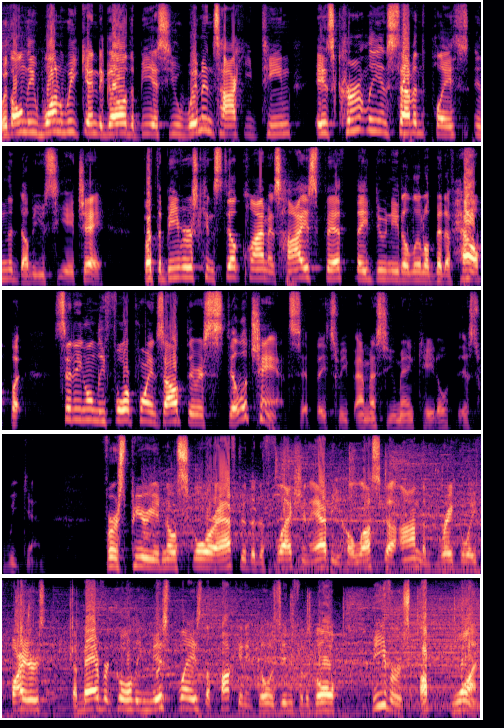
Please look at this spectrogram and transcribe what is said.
With only one weekend to go, the BSU women's hockey team is currently in seventh place in the WCHA. But the Beavers can still climb as high as fifth. They do need a little bit of help, but sitting only four points out, there is still a chance if they sweep MSU Mankato this weekend. First period, no score after the deflection. Abby Haluska on the breakaway fires. The Maverick goalie misplays the puck and it goes in for the goal. Beavers up one.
